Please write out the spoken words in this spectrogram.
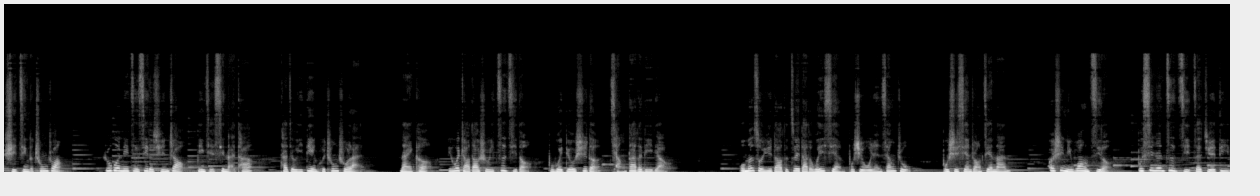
使劲的冲撞。如果你仔细的寻找，并且信赖它，它就一定会冲出来。那一刻，你会找到属于自己的、不会丢失的强大的力量。我们所遇到的最大的危险，不是无人相助，不是现状艰难，而是你忘记了，不信任自己在绝地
